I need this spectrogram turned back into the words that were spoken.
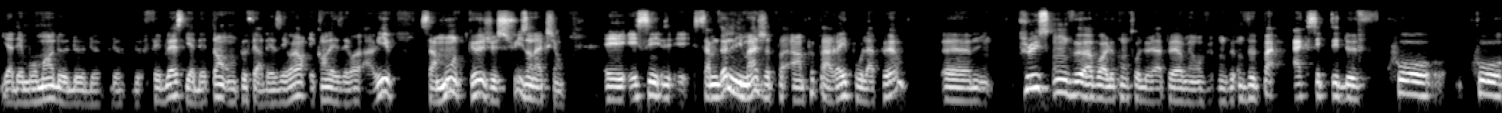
il y a des moments de, de, de, de, faiblesse, il y a des temps où on peut faire des erreurs, et quand les erreurs arrivent, ça montre que je suis en action. Et, et, ça me donne l'image un peu pareil pour la peur. Euh, plus on veut avoir le contrôle de la peur, mais on ne veut, pas accepter de co, co,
